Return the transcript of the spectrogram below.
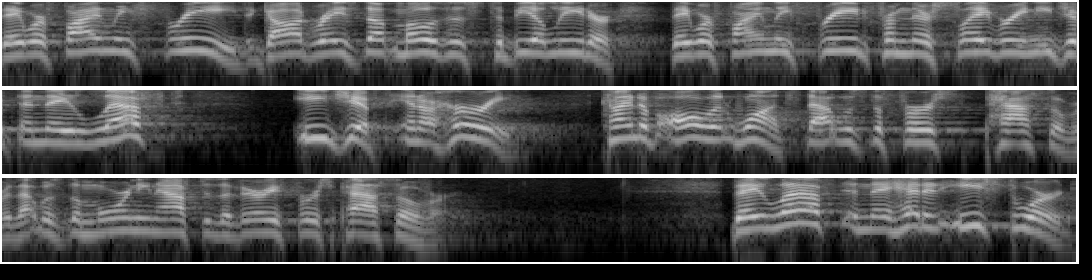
They were finally freed. God raised up Moses to be a leader. They were finally freed from their slavery in Egypt and they left Egypt in a hurry, kind of all at once. That was the first Passover. That was the morning after the very first Passover. They left and they headed eastward.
